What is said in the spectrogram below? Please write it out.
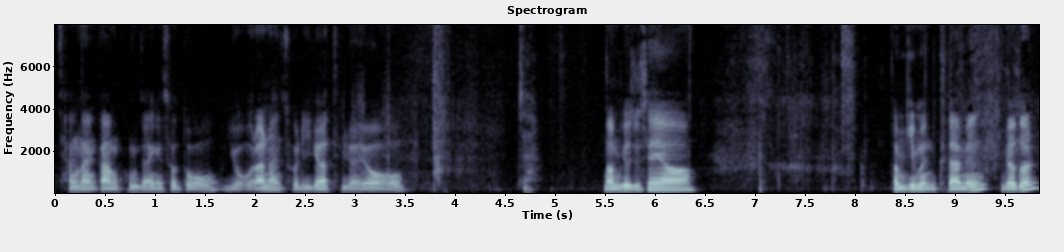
장난감 공장에서도 요란한 소리가 들려요. 자, 넘겨주세요. 넘기면 그 다음엔 몇 월?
